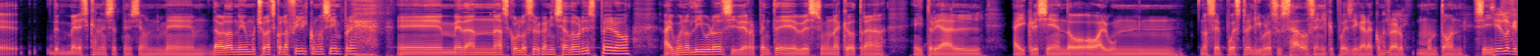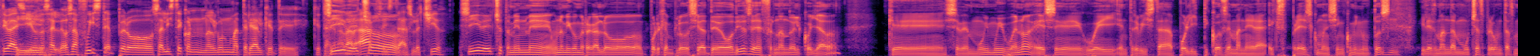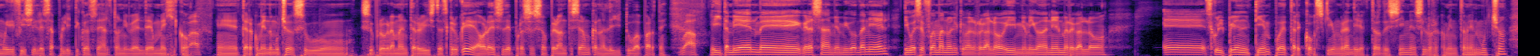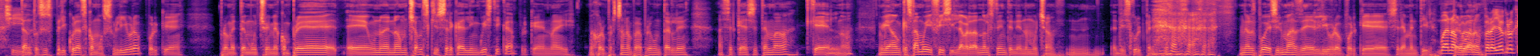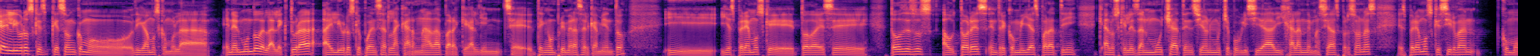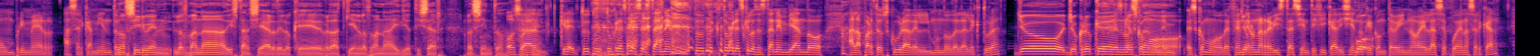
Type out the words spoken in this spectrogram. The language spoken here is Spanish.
merezcan esa atención. Me, la verdad me dio mucho asco la FIL, como siempre. Eh, me dan asco los organizadores, pero hay buenos libros y de repente ves una que otra editorial ahí creciendo o algún no sé, puesto de libros usados en el que puedes llegar a comprar un montón. Sí. sí, es lo que te iba a decir. O, sea, fuiste, pero saliste con algún material que te, que te Sí, de hecho. Ah, pues estás, lo chido. Sí, de hecho, también me, un amigo me regaló, por ejemplo, Ciudad de Odios de Fernando el Collado que se ve muy muy bueno. Ese güey entrevista a políticos de manera express, como en cinco minutos, y les manda muchas preguntas muy difíciles a políticos de alto nivel de México. Eh, te recomiendo mucho su, su, programa de entrevistas. Creo que ahora es de proceso, pero antes era un canal de YouTube aparte. Y también me, gracias a mi amigo Daniel, digo, ese fue Manuel que me lo regaló, y mi amigo Daniel me regaló eh, Esculpir en el tiempo de Tarkovsky, un gran director de cine, se lo recomiendo también mucho. Tanto sus películas como su libro, porque promete mucho. Y me compré eh, uno de Noam Chomsky acerca de lingüística, porque no hay mejor persona para preguntarle acerca de ese tema que él, ¿no? Y aunque está muy difícil, la verdad no lo estoy entendiendo mucho. Mm, disculpen. no les puedo decir más del libro porque sería mentir. Bueno pero, bueno, pero yo creo que hay libros que, que, son como, digamos, como la... En el mundo de la lectura hay libros que pueden ser la carnada para que alguien se tenga un primer acercamiento y, y esperemos que todo ese, todos esos autores, entre comillas, para ti, a los que les dan mucha atención, mucha publicidad y jalan demasiadas personas, esperemos que sirvan como un primer acercamiento. No sirven, los van a distanciar de lo que de verdad quieren, los van a idiotizar. Lo siento. O sea, ¿tú, crees que se están tú, crees que los están enviando a la parte oscura del mundo de la lectura? Yo, yo creo que no es como es como defender una revista científica diciendo que con TV y novelas se pueden acercar.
